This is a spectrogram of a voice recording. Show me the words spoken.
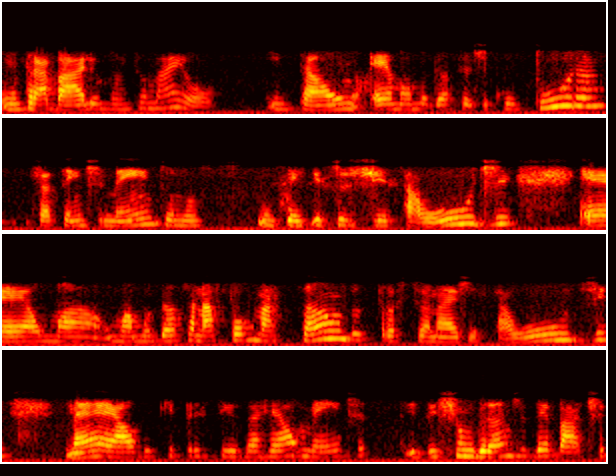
um trabalho muito maior. Então, é uma mudança de cultura, de atendimento nos, nos, serviços de saúde, é uma, uma mudança na formação dos profissionais de saúde, né? É algo que precisa realmente, existe um grande debate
